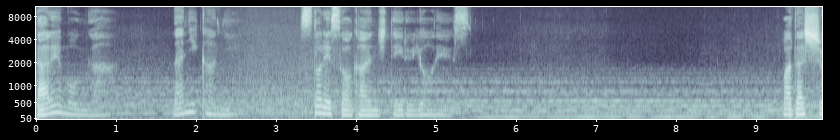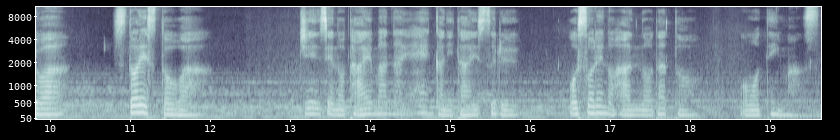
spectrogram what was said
誰もが何かにストレスを感じているようです。私はストレスとは人生の絶え間ない変化に対する恐れの反応だと思っています。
